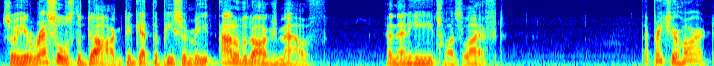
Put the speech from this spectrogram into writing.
So he wrestles the dog to get the piece of meat out of the dog's mouth, and then he eats what's left. That breaks your heart.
